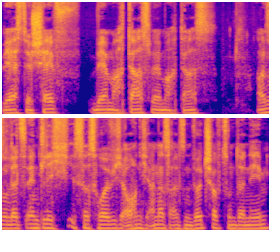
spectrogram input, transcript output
Wer ist der Chef? Wer macht das? Wer macht das? Also letztendlich ist das häufig auch nicht anders als ein Wirtschaftsunternehmen.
